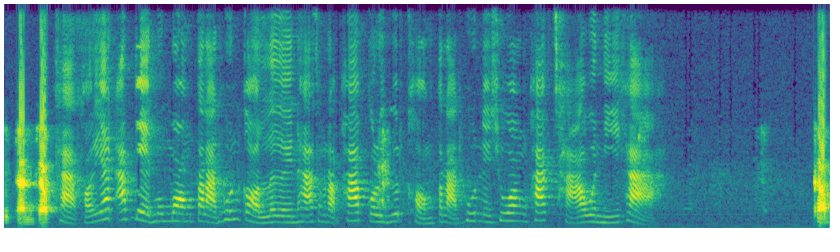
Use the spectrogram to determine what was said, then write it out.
ทุกท่านครับค่ะขออนุญาตอัปเดตมุมมองตลาดหุ้นก่อนเลยนะคะสำหรับภาพกลยุทธ์ของตลาดหุ้นในช่วงภาคเช้าวันนี้ค่ะ ครับ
